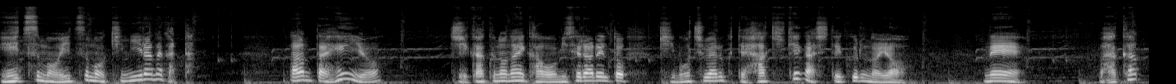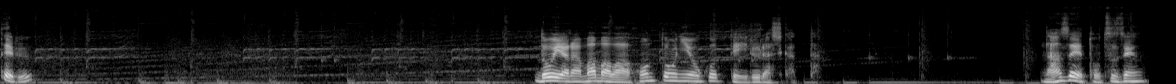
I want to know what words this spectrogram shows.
いつもいつも気に入らなかった。あんた変よ。自覚のない顔を見せられると気持ち悪くて吐き気がしてくるのよ。ねえ分かってる？どうやらママは本当に怒っているらしかった。なぜ突然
